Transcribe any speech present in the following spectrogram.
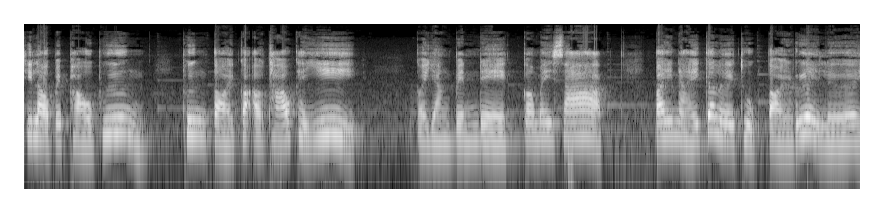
ที่เราไปเผาพึ่ง พึ่งต่อยก็เอาเท้าขยี้ ก็ยังเป็นเด็กก็ไม่ทราบ ไปไหนก็เลยถูกต่อยเรื่อยเลย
